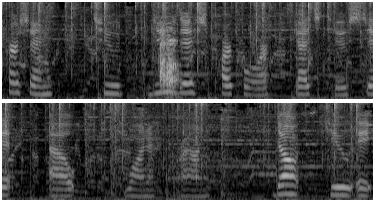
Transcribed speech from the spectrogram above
person to do this parkour gets to sit out one round. Don't do it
